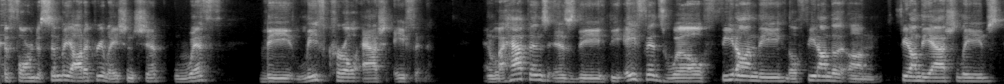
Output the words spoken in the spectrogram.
have formed a symbiotic relationship with the leaf curl ash aphid. And what happens is the, the aphids will feed on the, they'll feed on the, um, feed on the ash leaves,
